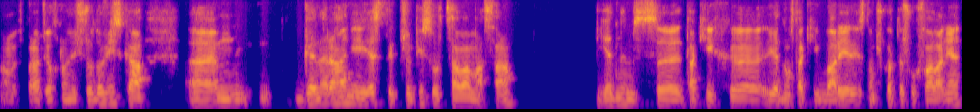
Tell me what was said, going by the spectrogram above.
mamy w prawie ochrony środowiska. Generalnie jest tych przepisów cała masa. Jednym z e, takich, e, jedną z takich barier jest na przykład też uchwalanie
